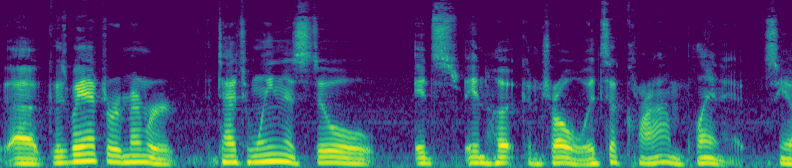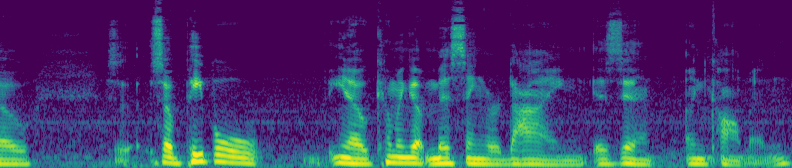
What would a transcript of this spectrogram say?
because we have to remember Tatooine is still it's in Hutt control. It's a crime planet, so, you know. So, so people, you know, coming up missing or dying isn't uncommon.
